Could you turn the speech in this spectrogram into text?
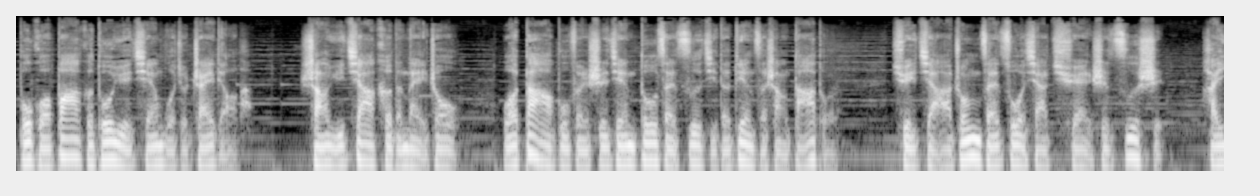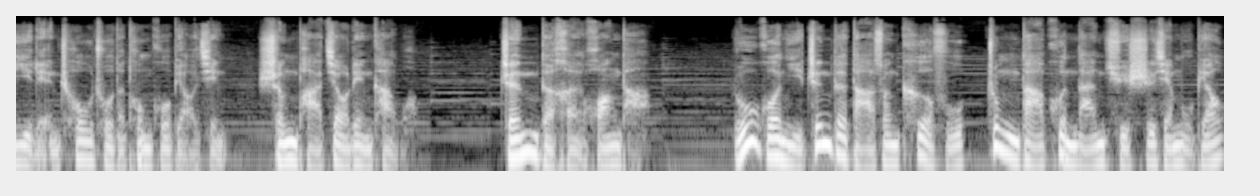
不过八个多月前我就摘掉了。上瑜伽课的那周，我大部分时间都在自己的垫子上打盹，却假装在做下犬式姿势，还一脸抽搐的痛苦表情，生怕教练看我。真的很荒唐。如果你真的打算克服重大困难去实现目标，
